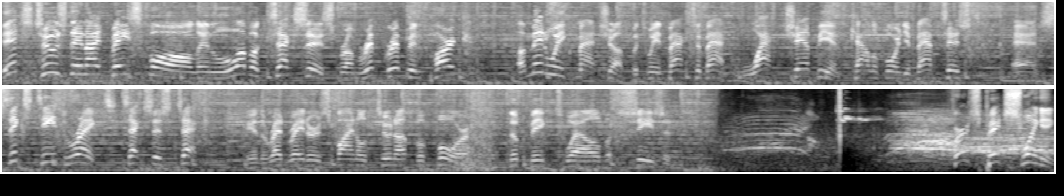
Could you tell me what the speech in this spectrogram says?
It's Tuesday night baseball in Lubbock, Texas from Rip Griffin Park. A midweek matchup between back-to-back WAC champion California Baptist and 16th ranked Texas Tech in the Red Raiders final tune-up before the Big 12 season. First pitch swinging.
